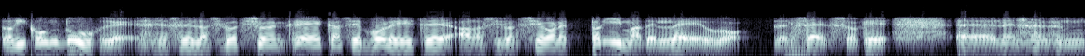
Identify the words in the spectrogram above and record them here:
ricondurre eh, la situazione greca, se volete, alla situazione prima dell'euro, nel senso che eh, nel,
